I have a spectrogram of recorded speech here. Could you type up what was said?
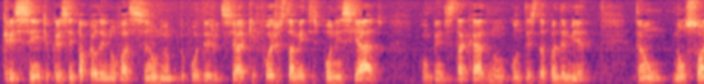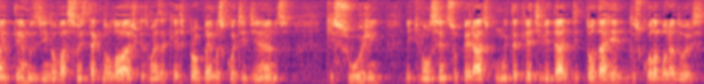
crescente, o crescente papel da inovação no âmbito do Poder Judiciário, que foi justamente exponenciado, como bem destacado, no contexto da pandemia. Então, não só em termos de inovações tecnológicas, mas aqueles problemas cotidianos que surgem e que vão sendo superados com muita criatividade de toda a rede dos colaboradores,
